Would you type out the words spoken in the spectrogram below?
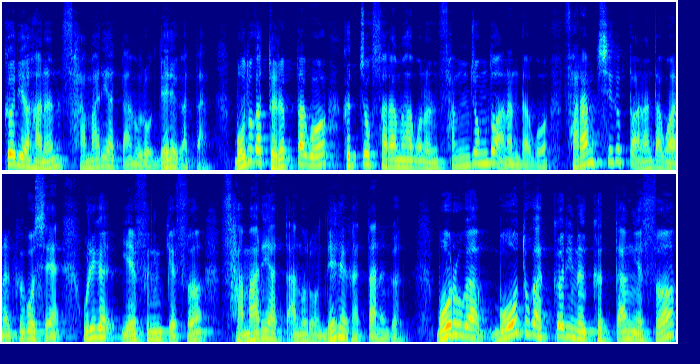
끓여하는 사마리아 땅으로 내려갔다. 모두가 더럽다고 그쪽 사람하고는 상종도 안 한다고 사람 취급도 안 한다고 하는 그곳에 우리가 예수님께서 사마리아 땅으로 내려갔다는 것. 모두가 모두가 끓이는 그 땅에서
